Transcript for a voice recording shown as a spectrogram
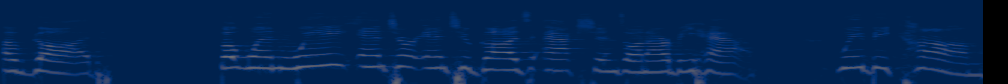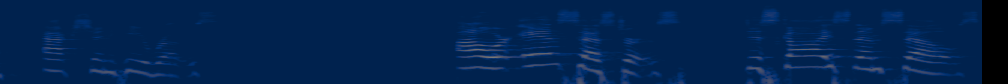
of God. But when we enter into God's actions on our behalf, we become action heroes. Our ancestors disguised themselves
